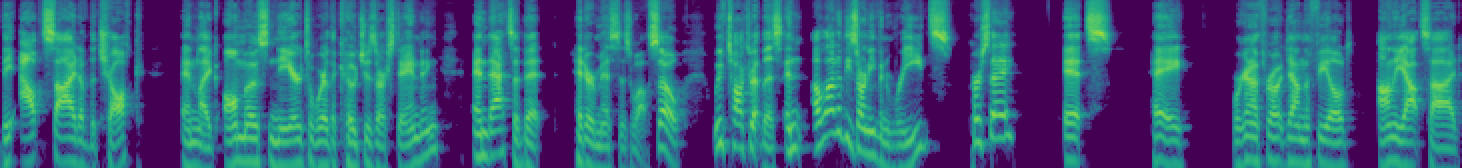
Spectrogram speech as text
the outside of the chalk and like almost near to where the coaches are standing. And that's a bit hit or miss as well. So we've talked about this. And a lot of these aren't even reads per se. It's, hey, we're going to throw it down the field on the outside,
